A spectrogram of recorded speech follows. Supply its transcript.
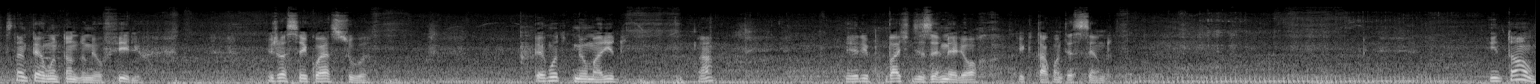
Você está me perguntando do meu filho? Eu já sei qual é a sua. Pergunta pro meu marido, tá? Ele vai te dizer melhor o que está acontecendo. Então,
